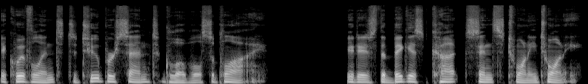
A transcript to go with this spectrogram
equivalent to 2% global supply. It is the biggest cut since 2020.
